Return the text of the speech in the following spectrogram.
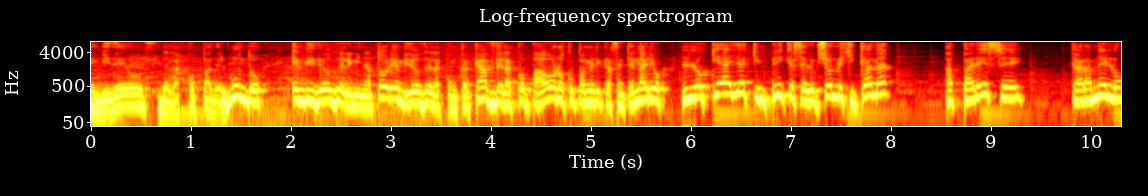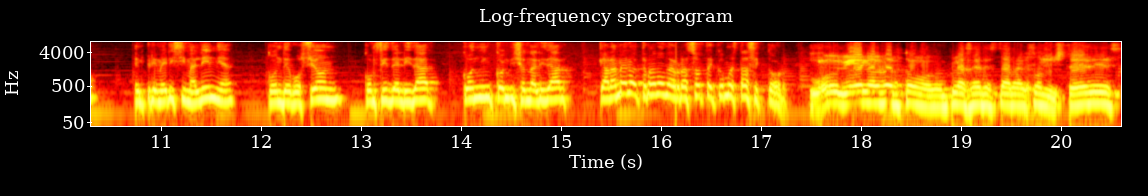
en videos de la Copa del Mundo, en videos de eliminatoria, en videos de la CONCACAF, de la Copa Oro, Copa América Centenario, lo que haya que implique selección mexicana, aparece Caramelo en primerísima línea, con devoción, con fidelidad, con incondicionalidad. Caramelo, te mando un abrazote. ¿Cómo estás, Héctor? Muy bien, Alberto. Un placer estar con ustedes,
